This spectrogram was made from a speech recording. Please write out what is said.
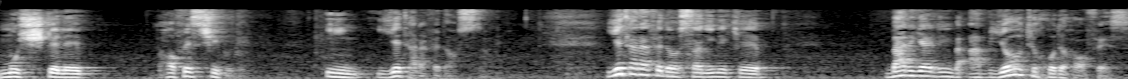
مشکل حافظ چی بوده؟ این یه طرف داستان. یه طرف داستان اینه که برگردیم به ابیات خود حافظ.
